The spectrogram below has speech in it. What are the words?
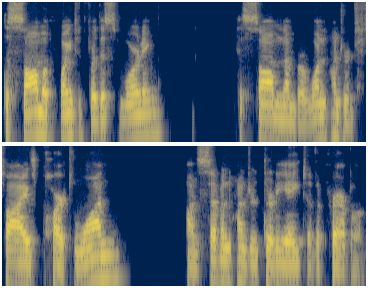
The psalm appointed for this morning is Psalm number 105, part 1, on 738 of the prayer book.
